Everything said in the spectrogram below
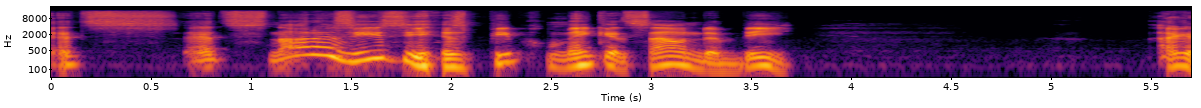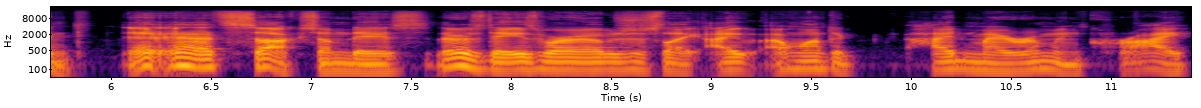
it's it's not as easy as people make it sound to be. I can yeah, it sucks some days. There's days where I was just like, I, I want to hide in my room and cry.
